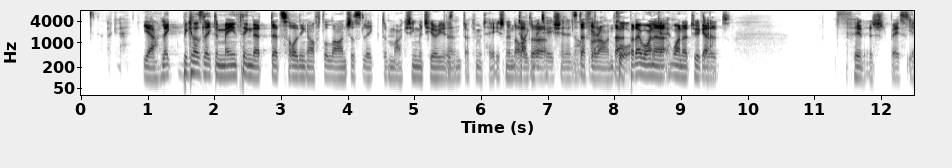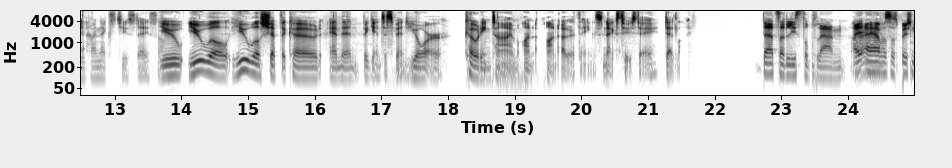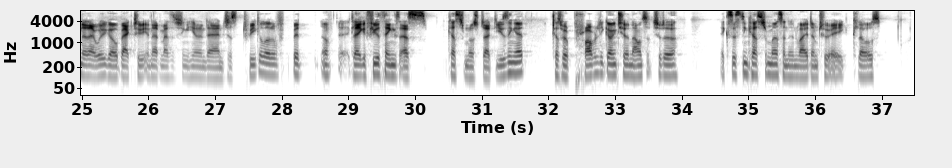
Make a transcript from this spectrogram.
okay yeah, like because like the main thing that that's holding off the launch is like the marketing material and documentation and all documentation the and all- stuff yeah, around cool. that. But I wanna Okay. wanted to get Yeah. it finished basically Yeah. by next Tuesday. So you you will you will ship the code and then begin to spend your coding time on on other things next tuesday deadline That's at least the plan. I, I have a suspicion that I will go back to in-app messaging here and there and just tweak a little bit of like a few things as customers start using it because we're probably going to announce it to the existing customers and invite them to a closed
